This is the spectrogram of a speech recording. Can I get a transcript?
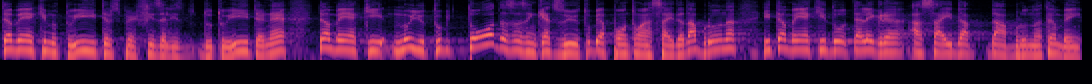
Também aqui no Twitter, os perfis ali do Twitter, né? Também aqui no YouTube, todas as enquetes do YouTube apontam a saída da Bruna e também aqui do Telegram a saída da Bruna também.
